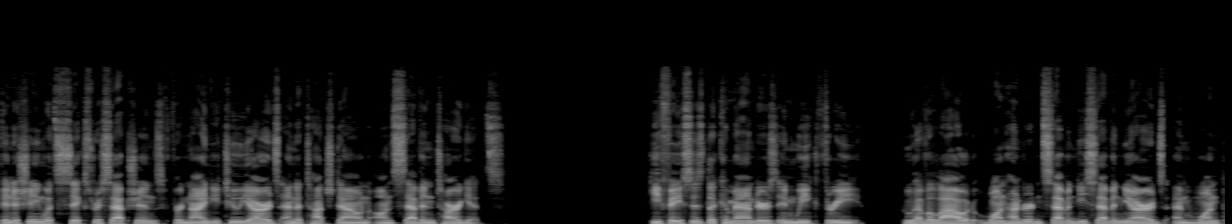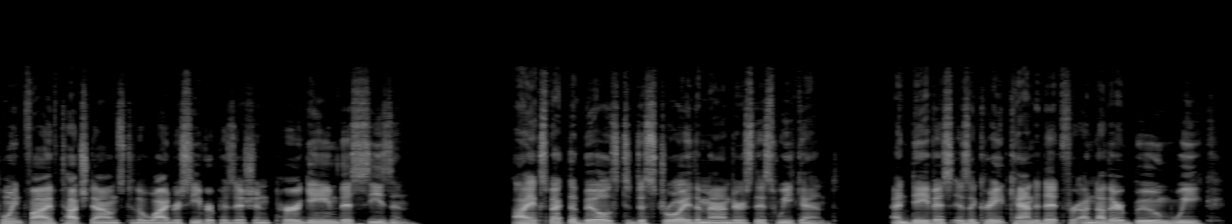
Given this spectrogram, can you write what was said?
finishing with six receptions for 92 yards and a touchdown on seven targets. He faces the Commanders in Week 3, who have allowed 177 yards and 1.5 touchdowns to the wide receiver position per game this season. I expect the Bills to destroy the Manders this weekend, and Davis is a great candidate for another boom week.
